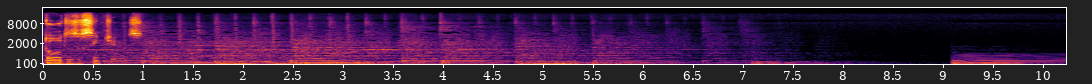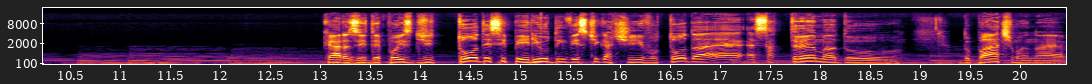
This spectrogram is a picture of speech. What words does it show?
todos os sentidos. Caras, e depois de todo esse período investigativo, toda é, essa trama do, do Batman, né,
